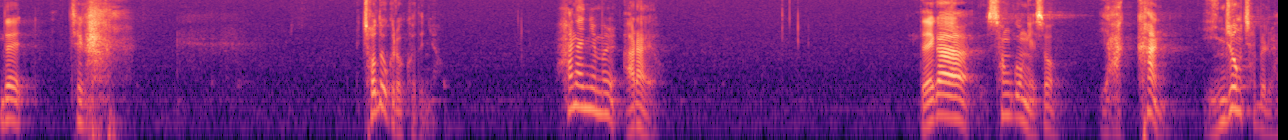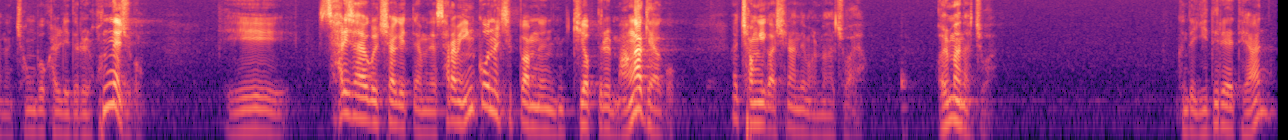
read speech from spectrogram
근데 제가 저도 그렇거든요. 하나님을 알아요. 내가 성공해서 약한 인종차별을 하는 정부 관리들을 혼내주고 이 사리사욕을 취하기 때문에 사람의 인권을 짓밟는 기업들을 망하게 하고 정의가 실현되면 얼마나 좋아요. 얼마나 좋아. 근데 이들에 대한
